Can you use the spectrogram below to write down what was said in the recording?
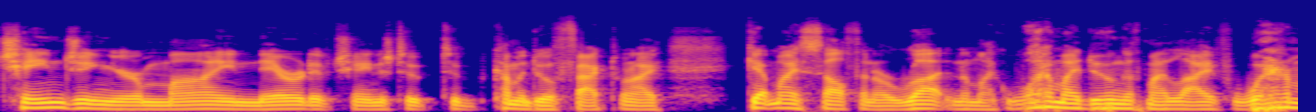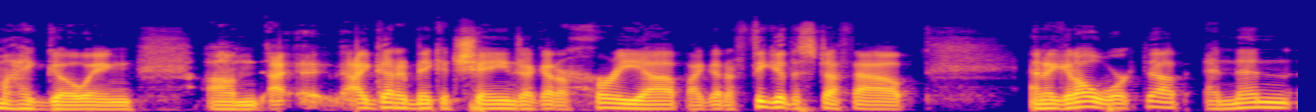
changing your mind narrative change to to come into effect when I get myself in a rut and I'm like, what am I doing with my life? Where am I going? Um, I, I, got to make a change. I got to hurry up. I got to figure this stuff out. And I get all worked up. And then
